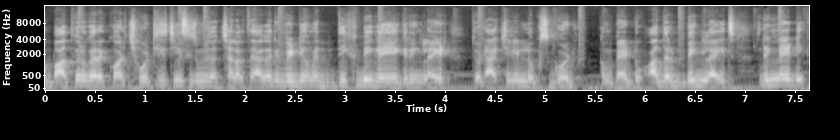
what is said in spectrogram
अब बात करो, अगर एक और छोटी सी चीज़ की जो मुझे अच्छा लगता है, अगर वीडियो में दिख भी गई एक रिंग लाइट तो it actually looks good compare to other big lights ring light एक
